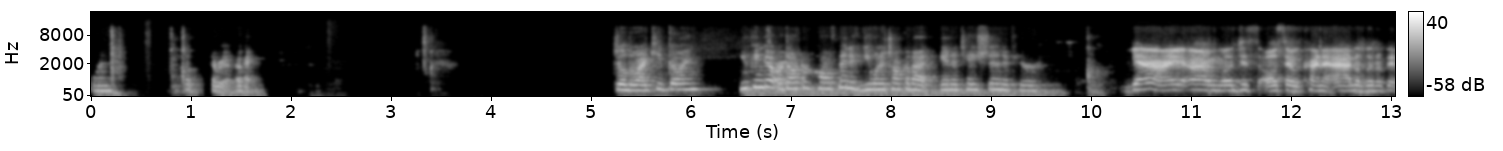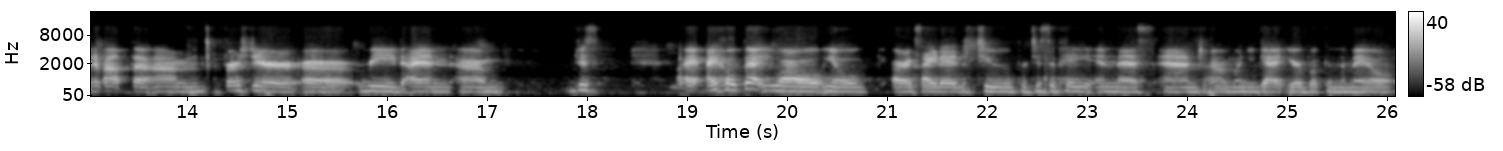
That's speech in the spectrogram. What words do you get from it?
One. Oh, there we go. Okay. Jill, do I keep going? You can go, or Dr. Kaufman, if you want to talk about annotation, if you're. Yeah, I um, will just also kind of add a little bit about the um, first year uh, read and um, just I, I hope that you all, you know, are excited to participate in this. And um, when you get your book in the mail,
